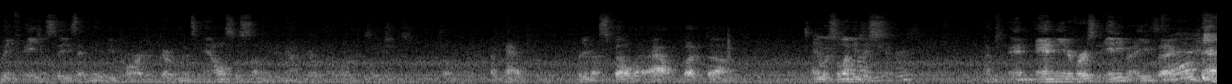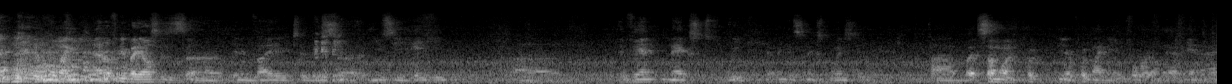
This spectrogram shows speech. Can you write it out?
relief agencies that may be part of governments, and also some of the non-governmental organizations. So I've kind of pretty much spelled that out, but um, anyway, so let me just. And, and the university, anybody, exactly. Well, like, I don't know if anybody else has uh, been invited to this uh, UC Haiti uh, event next week. I think it's next Wednesday. Uh, But someone put, you know, put my name forward on that, and I,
